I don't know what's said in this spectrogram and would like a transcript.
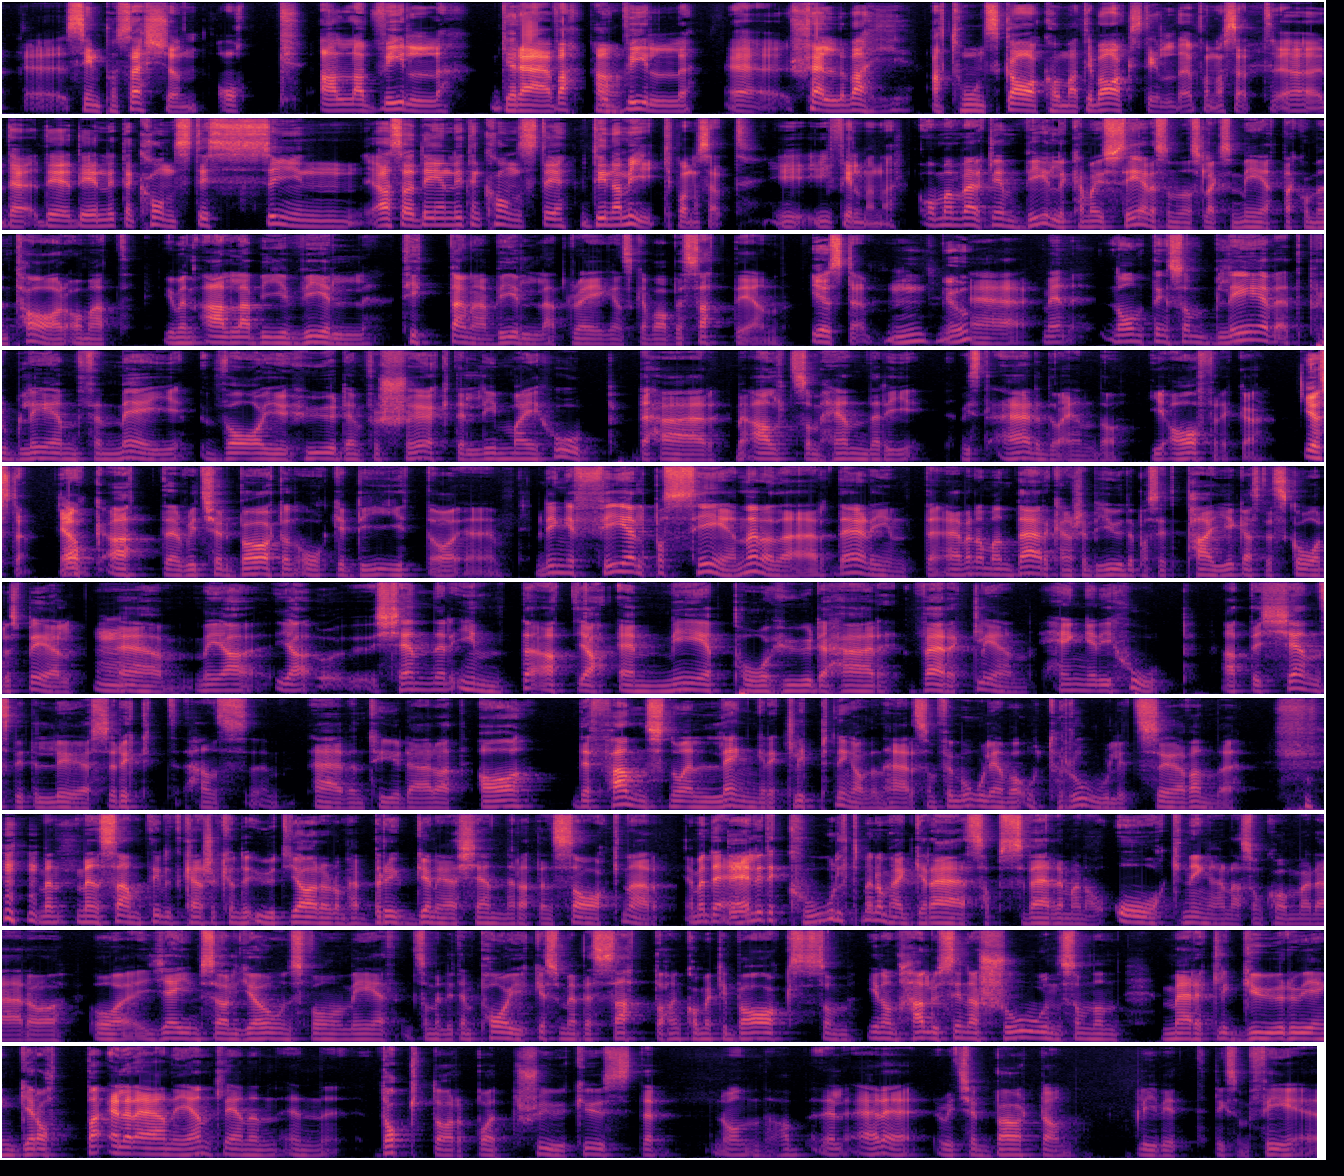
sin possession och alla vill gräva och vill eh, själva att hon ska komma tillbaks till det på något sätt. Eh, det, det, det, är en liten konstig syn, alltså det är en liten konstig dynamik på något sätt i, i filmen där. Om man verkligen vill kan man ju se det som någon slags metakommentar om att jo men alla vi vill tittarna vill att Reagan ska vara besatt igen. Just det. Mm. Eh, men någonting som blev ett problem för mig var ju hur den försökte limma ihop det här med allt som händer i, visst är det då ändå, i Afrika. Just det. Ja. Och att eh, Richard Burton åker dit och eh, men det är inget fel på scenerna där. Det är det inte. Även om man där kanske bjuder på sitt pajigaste skådespel. Mm. Eh, men jag, jag känner inte att jag är med på hur det här verkligen hänger ihop. Att det känns lite lösryckt, hans äventyr där. Och att ja, det fanns nog en längre klippning av den här som förmodligen var otroligt sövande. men, men samtidigt kanske kunde utgöra de här bryggorna jag känner att den saknar. Ja men det, det... är lite coolt med de här gräshoppsvärmarna och åkningarna som kommer där. Och, och James Earl Jones får vara med som en liten pojke som är besatt. Och han kommer tillbaks som i någon hallucination som någon märklig guru i en grotta. Eller är han egentligen en, en doktor på ett sjukhus där någon har, eller är det Richard Burton blivit liksom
